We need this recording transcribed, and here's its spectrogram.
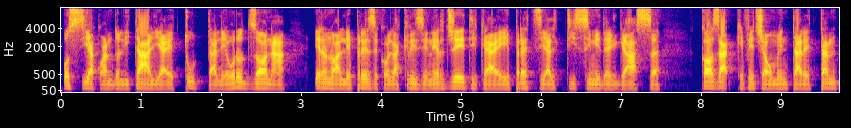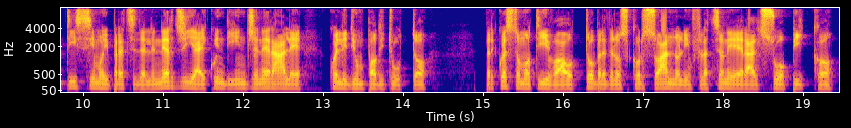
ossia quando l'Italia e tutta l'Eurozona erano alle prese con la crisi energetica e i prezzi altissimi del gas, cosa che fece aumentare tantissimo i prezzi dell'energia e quindi in generale quelli di un po' di tutto. Per questo motivo a ottobre dello scorso anno l'inflazione era al suo picco,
